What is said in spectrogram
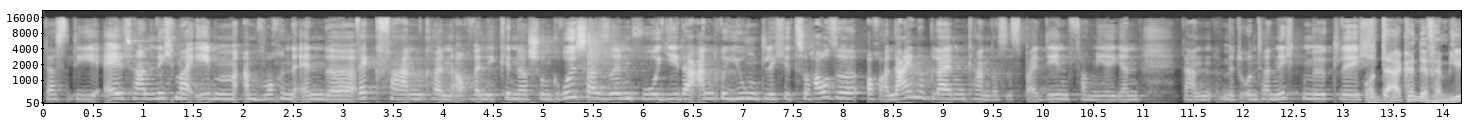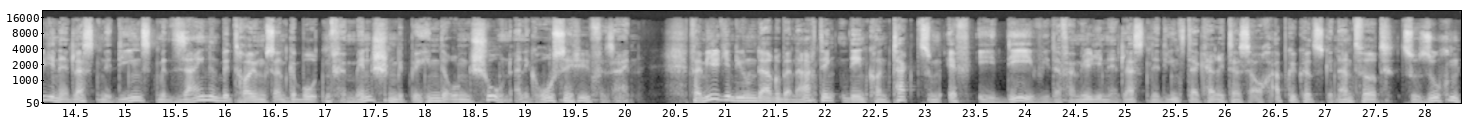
dass die Eltern nicht mal eben am Wochenende wegfahren können, auch wenn die Kinder schon größer sind, wo jeder andere Jugendliche zu Hause auch alleine bleiben kann. Das ist bei den Familien dann mitunter nicht möglich. Und da kann der familienentlastende Dienst mit seinen Betreuungsangeboten für Menschen mit Behinderungen schon eine große Hilfe sein. Familien, die nun darüber nachdenken, den Kontakt zum FED, wie der familienentlastende Dienst der Caritas auch abgekürzt genannt wird, zu suchen,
